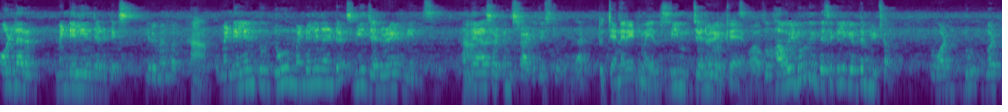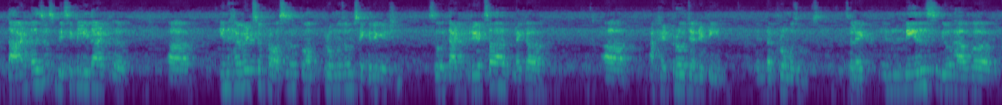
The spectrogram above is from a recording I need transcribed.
older Mendelian genetics, you remember? Huh. Mendelian to do Mendelian genetics, we generate males, and there are certain strategies to do that. To generate males. We generate. Okay, males. wow. So how we do? We basically give them heat shock. So what do what that does is basically that uh, uh, inhibits the process of chrom- chromosome segregation. So that creates a like a uh, a heterogeneity in the chromosomes. So like in males you have a,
